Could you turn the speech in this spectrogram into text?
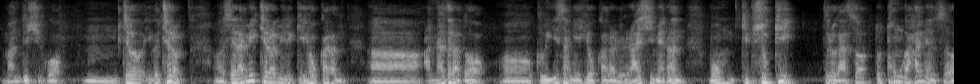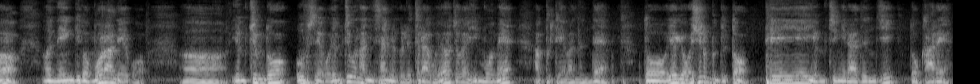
만드시고 음, 저 이것처럼 어, 세라믹처럼 이렇게 효과는 어, 안 나더라도 어, 그 이상의 효과를 나시면은 몸 깊숙이 들어가서 또 통과하면서 어, 냉기도 몰아내고 어, 염증도 없애고 염증은 한 2, 3일 걸렸더라고요. 제가 잇몸에 때 해봤는데 또 여기 오시는 분들도 폐의 염증이라든지 또 가래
